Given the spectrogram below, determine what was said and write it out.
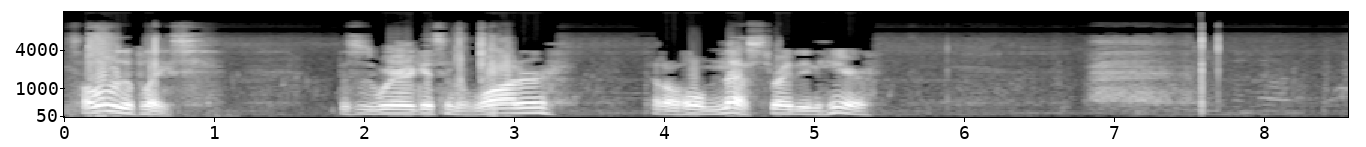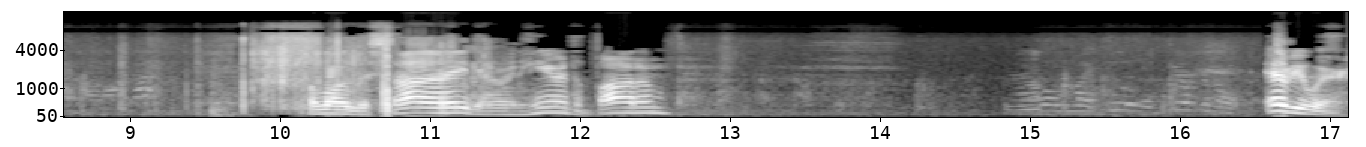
It's all over the place. This is where it gets in the water. Got a whole nest right in here. Along the side, down here at the bottom. Everywhere.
